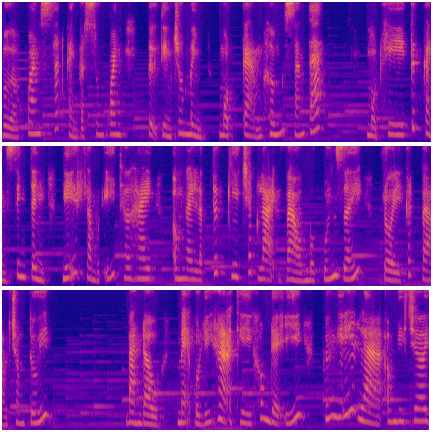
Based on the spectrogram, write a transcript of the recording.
vừa quan sát cảnh vật xung quanh, tự tìm cho mình một cảm hứng sáng tác một khi tức cảnh sinh tình nghĩ ra một ý thơ hay, ông ngay lập tức ghi chép lại vào một cuốn giấy rồi cất vào trong túi. Ban đầu, mẹ của lý hạ thì không để ý, cứ nghĩ là ông đi chơi.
